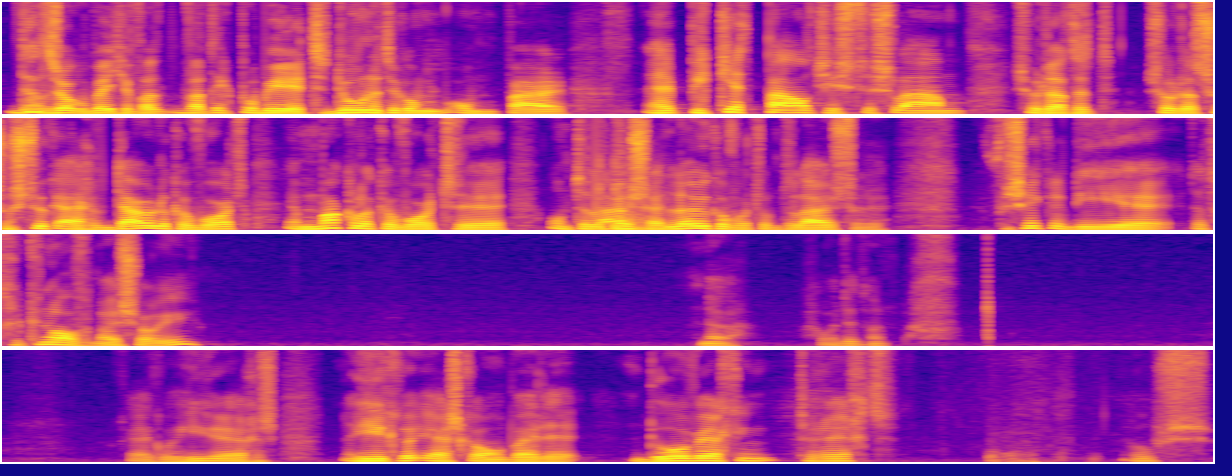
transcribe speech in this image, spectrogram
dat is ook een beetje wat, wat ik probeer te doen, natuurlijk, om, om een paar hè, piketpaaltjes te slaan, zodat, het, zodat zo'n stuk eigenlijk duidelijker wordt en makkelijker wordt eh, om te luisteren en leuker wordt om te luisteren. Verschrikkelijk die, eh, dat geknal van mij, sorry. Nou, gaan we dit dan... Kijken we hier ergens... Hier ergens komen we bij de doorwerking terecht. Oeps.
